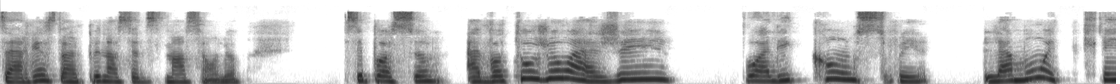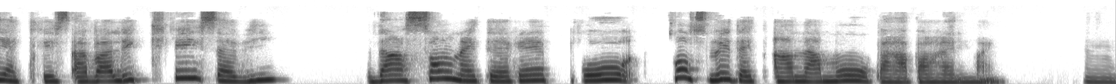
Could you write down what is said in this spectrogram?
Ça reste un peu dans cette dimension-là. C'est pas ça. Elle va toujours agir pour aller construire. L'amour est créatrice. Elle va aller créer sa vie dans son intérêt pour continuer d'être en amour par rapport à elle-même. Hmm.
